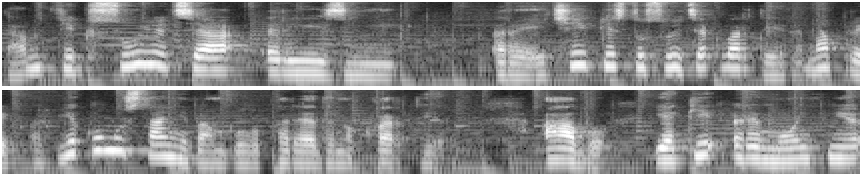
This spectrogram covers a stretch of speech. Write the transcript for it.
Там фіксуються різні речі, які стосуються квартири. Наприклад, в якому стані вам було передано квартиру, або які ремонтні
